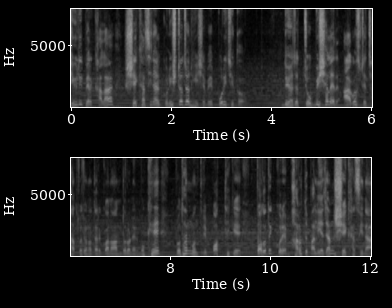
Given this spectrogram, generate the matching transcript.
টিউলিপের খালা শেখ হাসিনার ঘনিষ্ঠজন হিসেবে পরিচিত। দুই হাজার চব্বিশ সালের আগস্টে ছাত্র জনতার গণ আন্দোলনের মুখে প্রধানমন্ত্রী পদ থেকে পদত্যাগ করে ভারতে পালিয়ে যান শেখ হাসিনা।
